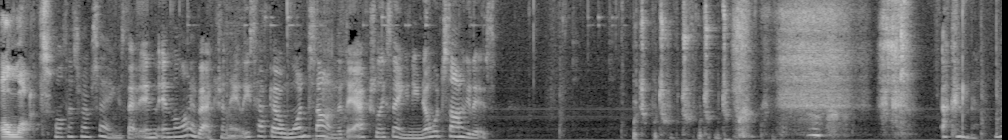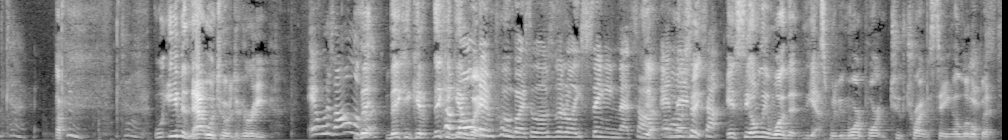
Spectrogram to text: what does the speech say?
a lot. Well, that's what I'm saying is that in in the live action, they at least have to have one song that they actually sing, and you know which song it is. Which, which, which, which, which, Hakuna Matata. Hakuna Matata. well, even that one to a degree, It was all of they, it. they could get they could get away. and Pumbaa so it was literally singing that song, Yeah, and well, then saying, some- it's the only one that yes would be more important to try to sing a little Yes. bit.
